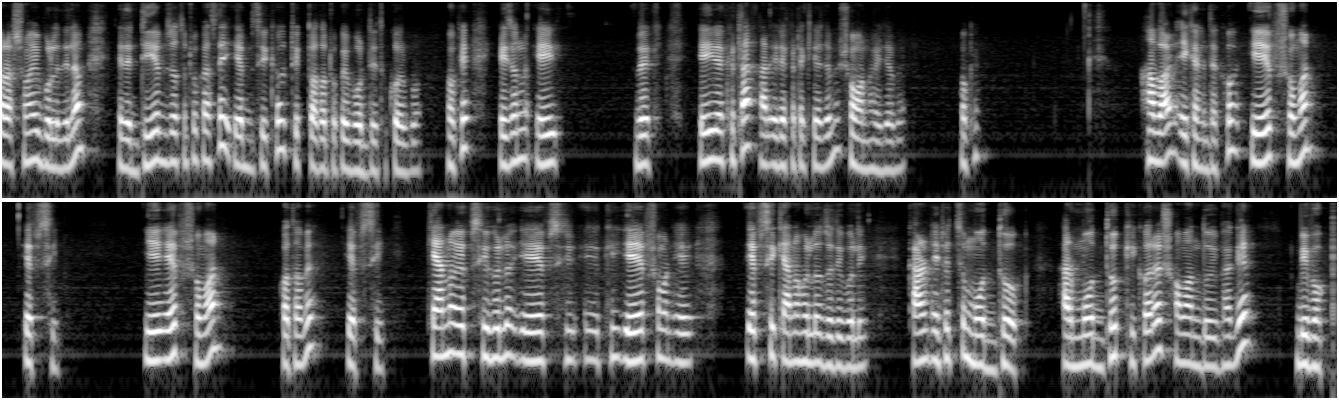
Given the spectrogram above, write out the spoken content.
করার সময় বলে দিলাম, এই যে ডিএফ যতটুকু আছে এফ জিকেও ঠিক ততটুকুই বর্ধিত করব ওকে এই জন্য এই এই রেখাটা আর এই রেখাটা কী হয়ে যাবে? সমান হয়ে যাবে। ওকে আবার এখানে দেখো এফ সমান এফসি এ এফ সমান কত হবে? এফসি কেন এফসি হলো? এ এফসি কি এ এফ সমান এ এফসি কেন হলো যদি বলি? কারণ এটা হচ্ছে মধ্যক। আর মধ্যক কি করে? সমান দুই ভাগে বিভক্ত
